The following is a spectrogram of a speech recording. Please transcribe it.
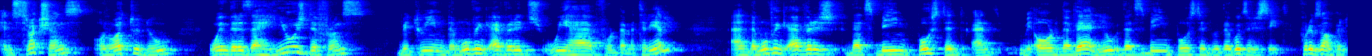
instructions on what to do when there is a huge difference between the moving average we have for the material and the moving average that's being posted and or the value that's being posted with the goods receipt. For example,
